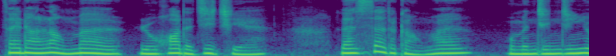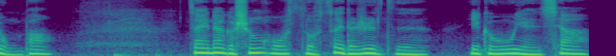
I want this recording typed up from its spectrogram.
在那浪漫如花的季节，蓝色的港湾，我们紧紧拥抱。在那个生活琐碎的日子，一个屋檐下，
